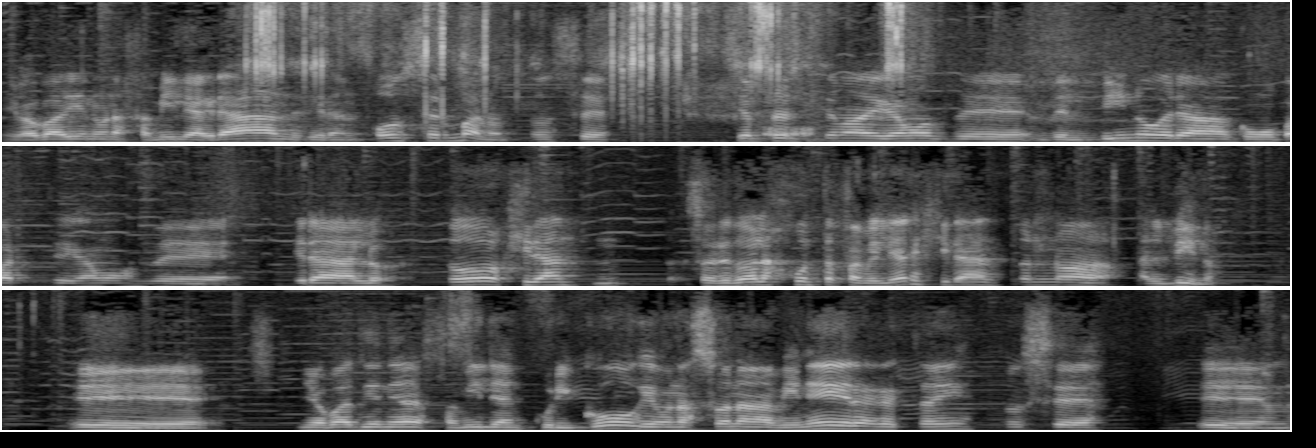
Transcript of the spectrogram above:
Mi papá tiene una familia grande, eran 11 hermanos, entonces siempre el tema, digamos, de- del vino era como parte, digamos, de... Era todo giraban, sobre todo las juntas familiares giraban en torno al vino. Eh, mi papá tiene familia en Curicó, que es una zona vinera, ¿cachai? Entonces, eh,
